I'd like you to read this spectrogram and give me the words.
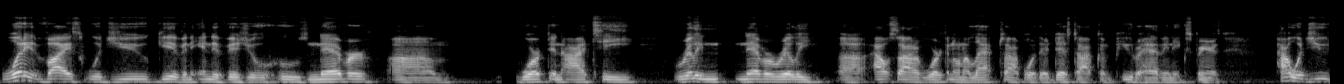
What advice would you give an individual who's never um, worked in IT really never really uh, outside of working on a laptop or their desktop computer have any experience how would you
